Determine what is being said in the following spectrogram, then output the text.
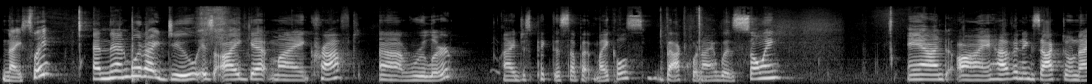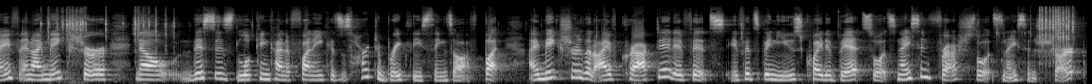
nicely. And then what I do is I get my craft uh, ruler I just picked this up at Michael's back when I was sewing. And I have an X-Acto knife and I make sure, now this is looking kind of funny because it's hard to break these things off, but I make sure that I've cracked it if it's, if it's been used quite a bit so it's nice and fresh, so it's nice and sharp.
